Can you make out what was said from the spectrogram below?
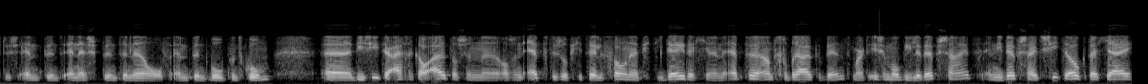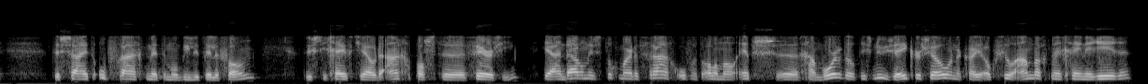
dus m.ns.nl of m.bol.com, eh, die ziet er eigenlijk al uit als een, als een app. Dus op je telefoon heb je het idee dat je een app aan het gebruiken bent, maar het is een mobiele website. En die website ziet ook dat jij de site opvraagt met de mobiele telefoon. Dus die geeft jou de aangepaste versie. Ja, en daarom is het toch maar de vraag of het allemaal apps eh, gaan worden. Dat is nu zeker zo en daar kan je ook veel aandacht mee genereren.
